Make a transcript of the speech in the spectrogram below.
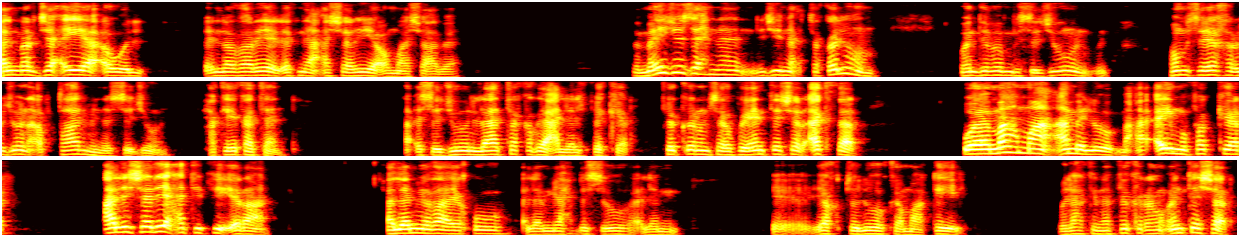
المرجعية أو النظرية الاثنى عشرية أو ما شابه؟ فما يجوز إحنا نجي نعتقلهم. وندبهم بالسجون هم سيخرجون أبطال من السجون حقيقة. السجون لا تقضي على الفكر. فكرهم سوف ينتشر أكثر. ومهما عملوا مع أي مفكر على الشريعة في إيران ألم يضايقوه؟ ألم يحبسوه؟ ألم يقتلوه كما قيل؟ ولكن فكره انتشر.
